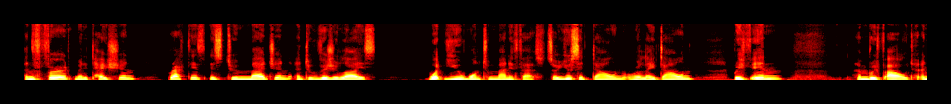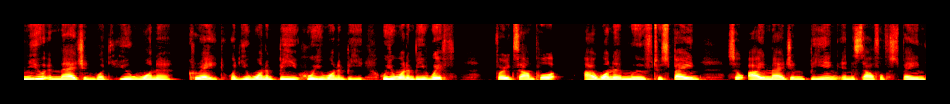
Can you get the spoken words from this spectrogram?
And the third meditation practice is to imagine and to visualize what you want to manifest. So you sit down or lay down, breathe in and breathe out, and you imagine what you want to create, what you want to be, who you want to be, who you want to be with. For example, I want to move to Spain, so I imagine being in the south of Spain,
